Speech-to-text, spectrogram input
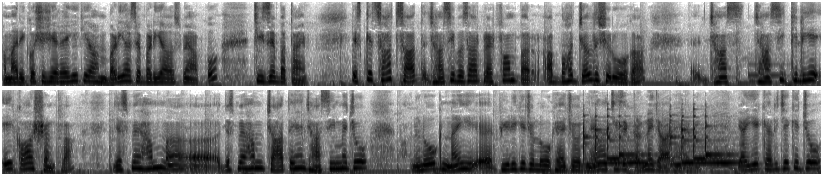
हमारी कोशिश ये रहेगी कि हम बढ़िया से बढ़िया उसमें आपको चीज़ें बताएँ। इसके साथ साथ झांसी बाज़ार प्लेटफॉर्म पर अब बहुत जल्द शुरू होगा, झांसी के लिए एक और श्रृंखला, जिसमें हम जिसमें हम चाहते हैं झांसी में जो लोग नई पीढ़ी के जो लोग हैं, जो नया चीज़ें करने जा रहे हैं अभी या ये कह लीजिए कि जो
